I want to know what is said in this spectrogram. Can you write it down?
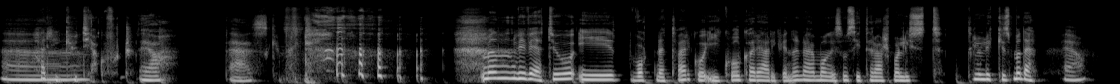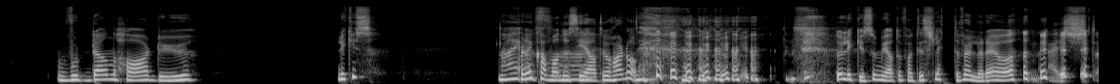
Eh, herregud, tida går fort. Ja, det er skummelt. Men vi vet jo i vårt nettverk og Equal karrierekvinner, det er jo mange som sitter her som har lyst til å lykkes med det. Ja. Hvordan har du lykkes? Nei, For det kan man jo altså- si at du har nå. du har lykkes så mye at du faktisk sletter følgere og Æsj.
